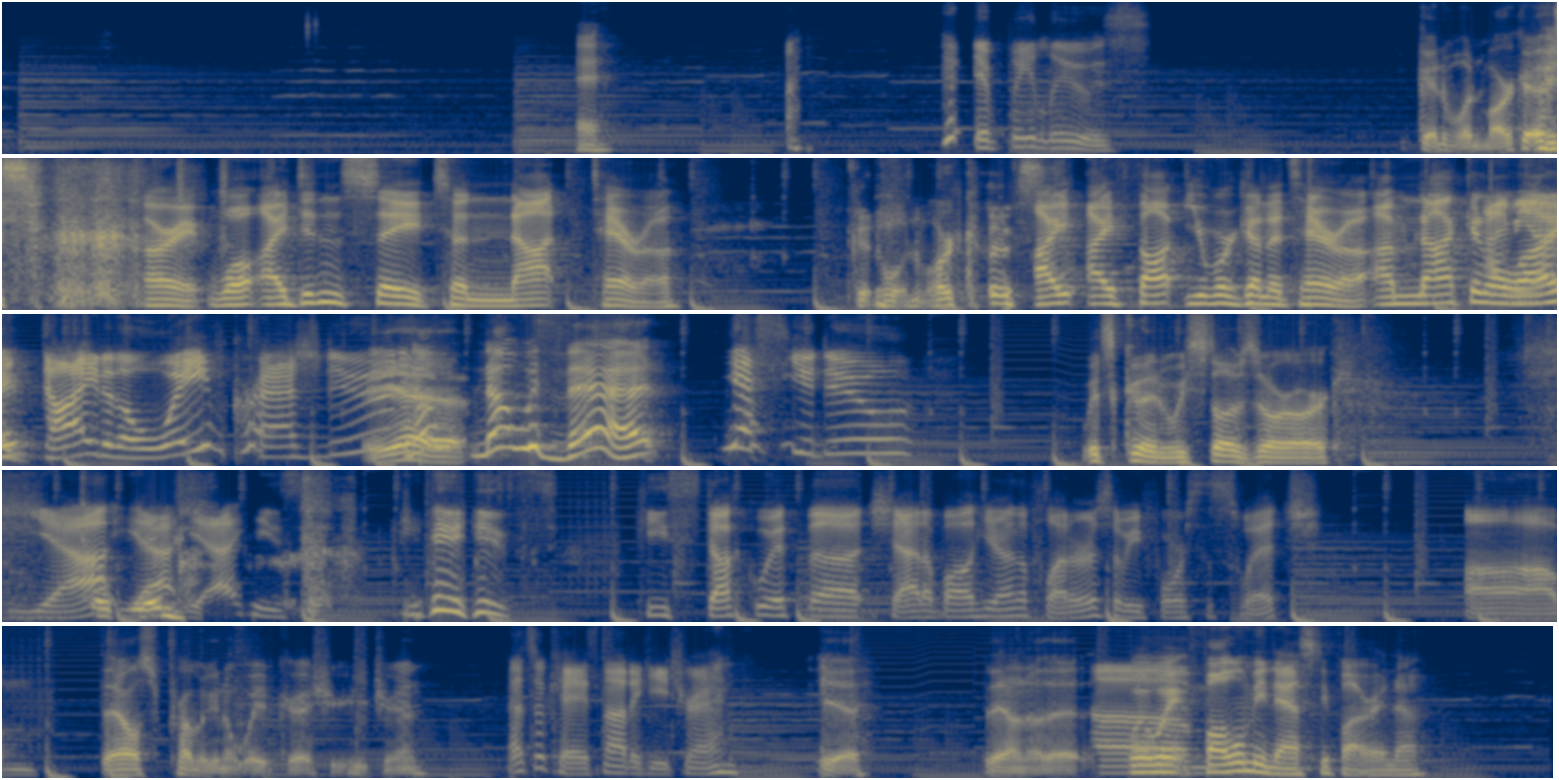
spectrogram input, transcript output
Hey. if we lose, Good one, Marcos. All right. Well, I didn't say to not Tera. Good one, Marcos. I I thought you were gonna Tera. I'm not gonna I mean, lie. I die to the wave crash, dude. Yeah. No, not with that. Yes, you do. It's good. We still have Zoroark. Yeah, yeah, yeah. He's he's he's stuck with uh, Shadow Ball here on the Flutter, so we forced the switch. Um, They're also probably gonna wave crash your Heatran. that's okay. It's not a Heatran. Yeah, they don't know that. Wait, wait, Um, follow me, nasty plot right now.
